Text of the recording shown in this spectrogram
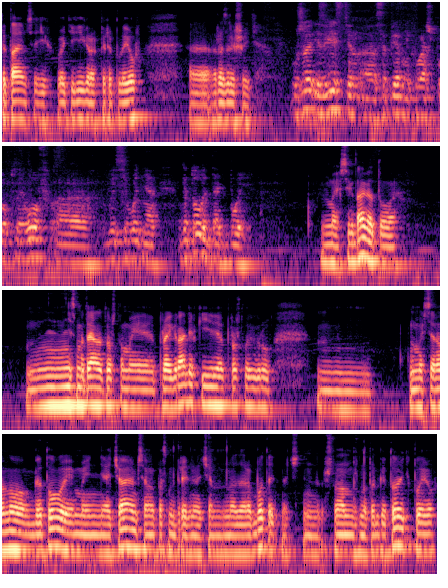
пытаемся их в этих играх переплей-офф э, разрешить. Уже известен э, соперник ваш по плей-офф. Э, Вы сегодня готовы дать бой? Мы всегда готовы. Несмотря на то, что мы проиграли в Киеве прошлую игру, мы все равно готовы, мы не отчаиваемся, мы посмотрели, над чем надо работать, что нам нужно подготовить к плей-офф.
